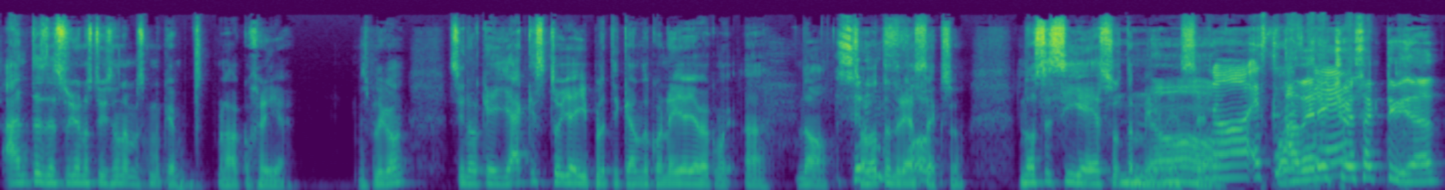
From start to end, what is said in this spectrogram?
Antes de eso yo no estoy diciendo nada más como que me la va a coger ya. ¿Me explico? Sino que ya que estoy ahí platicando con ella, ya veo como, ah, no, solo tendría sexo. No sé si eso también es. No, es que haber hecho esa actividad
